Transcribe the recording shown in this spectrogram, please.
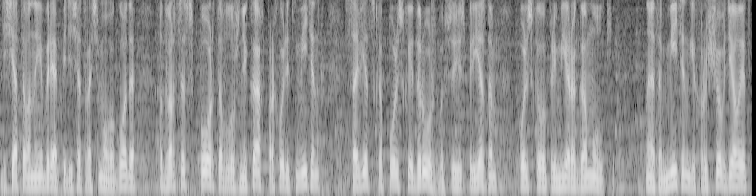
10 ноября 1958 года по Дворце спорта в Лужниках проходит митинг советско-польской дружбы в связи с приездом польского премьера Гамулки. На этом митинге Хрущев делает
